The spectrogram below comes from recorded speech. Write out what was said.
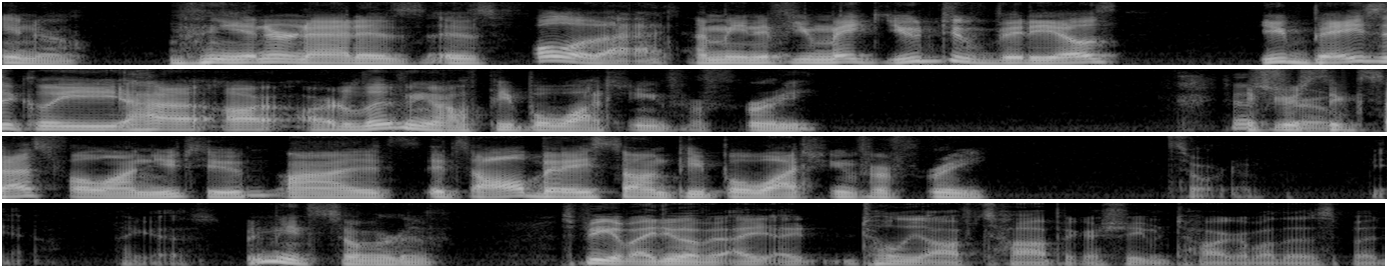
you know the internet is is full of that i mean if you make youtube videos you basically ha- are, are living off people watching you for free That's if you're true. successful on youtube uh it's it's all based on people watching for free Sort of. Yeah, I guess. what do you mean sort of Speaking of, I do have, I, I totally off topic. I shouldn't even talk about this, but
